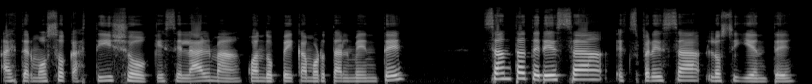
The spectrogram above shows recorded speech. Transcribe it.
a este hermoso castillo que es el alma cuando peca mortalmente? Santa Teresa expresa lo siguiente.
